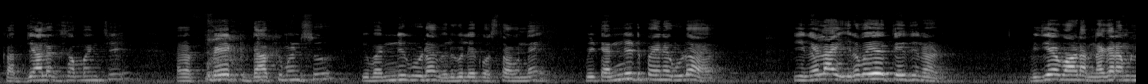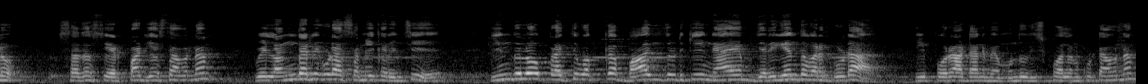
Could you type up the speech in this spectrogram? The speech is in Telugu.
కబ్జాలకు సంబంధించి ఫేక్ డాక్యుమెంట్స్ ఇవన్నీ కూడా వెలుగులోకి వస్తూ ఉన్నాయి. వీటన్నిటిపైన కూడా ఈ నెల ఇరవయో తేదీ నాడు విజయవాడ నగరంలో సదస్సు ఏర్పాటు చేస్తా ఉన్నాం. వీళ్ళందరినీ కూడా సమీకరించి ఇందులో ప్రతి ఒక్క బాధితుడికి న్యాయం జరిగేంత వరకు కూడా ఈ పోరాటాన్ని మేము ముందుకు తీసుకోవాలనుకుంటా ఉన్నాం.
